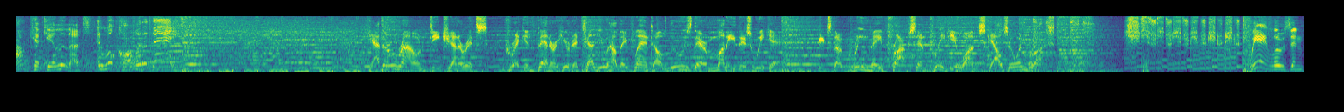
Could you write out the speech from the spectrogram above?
I'll kick you in the nuts, and we'll call it a day. Gather round, degenerates. Greg and Ben are here to tell you how they plan to lose their money this weekend. It's the Green Bay props and preview on Scalzo and Brust. We ain't losing.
